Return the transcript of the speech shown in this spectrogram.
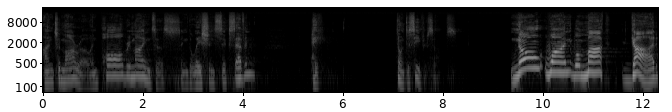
on tomorrow. And Paul reminds us in Galatians 6 7 hey, don't deceive yourselves. No one will mock God.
